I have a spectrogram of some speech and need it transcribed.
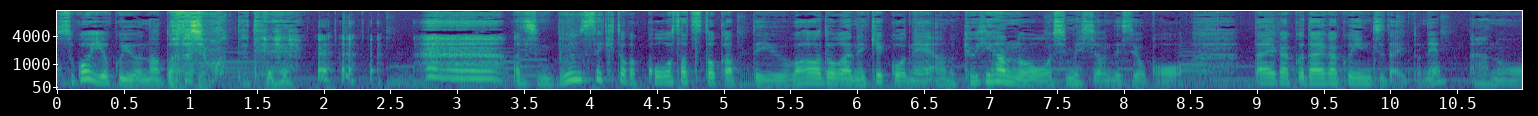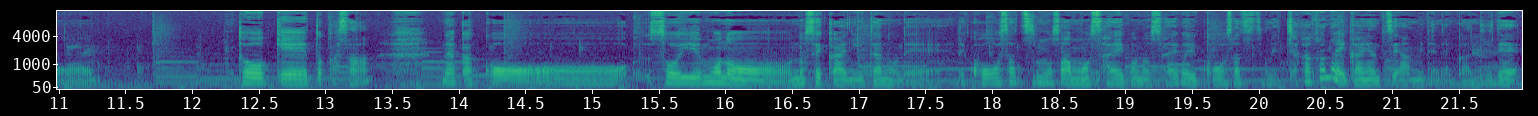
すごいよく言うなと私思ってて 私分析とか考察とかっていうワードがね結構ねあの拒否反応を示しちゃうんですよこう。大学大学院時代とねあの統計とかさなんかこうそういうものの世界にいたのでで考察もさもう最後の最後に考察ってめっちゃ書かないかんやつやんみたいな感じで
